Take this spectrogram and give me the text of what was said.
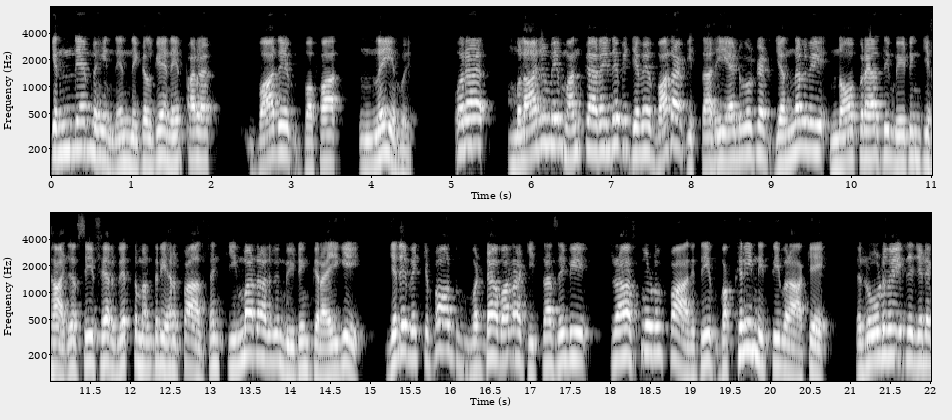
ਕਿੰਨੇ ਮਹੀਨੇ ਨਿਕਲ ਗਏ ਨੇ, ਪਰ ਵਾਅਦੇ ਵਫਾ ਨਹੀਂ ਹੋਏ। ਔਰ ਮੁਲਾਜ਼ਮ ਇਹ ਮੰਗ ਕਰ ਰਹੇ ਨੇ ਵੀ ਜਿਵੇਂ ਵਾਅਦਾ ਕੀਤਾ ਸੀ, ਐਡਵੋਕੇਟ ਜਨਰਲ ਵੀ 9 ਅਪ੍ਰੈਲ ਦੀ ਮੀਟਿੰਗ 'ਚ ਹਾਜ਼ਰ ਸੀ, ਫਿਰ ਵਿੱਤ ਮੰਤਰੀ ਹਰਪਾਲ ਸਿੰਘ ਚੀਮਾ ਨਾਲ ਵੀ ਮੀਟਿੰਗ ਕਰਾਈ ਗਈ, ਜਿਹਦੇ ਵਿੱਚ ਬਹੁਤ ਵੱਡਾ ਵਾਅਦਾ ਕੀਤਾ ਸੀ ਵੀ ਟਰਾਂਸਪੋਰਟ ਵਿਭਾਗ ਦੀ ਵੱਖਰੀ ਨੀਤੀ ਬਣਾ ਕੇ ਰੋਡਵੇਜ ਦੇ ਜਿਹੜੇ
